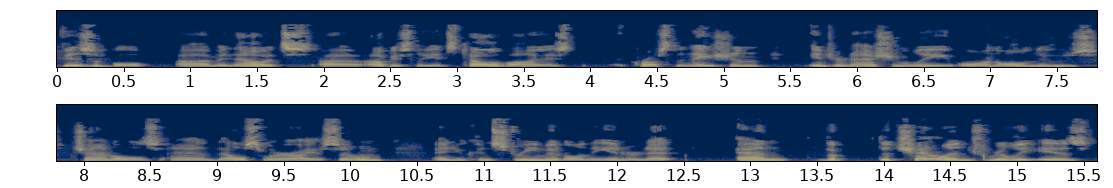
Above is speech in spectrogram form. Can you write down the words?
visible. Um, and now it's uh, obviously it's televised across the nation, internationally on all news channels and elsewhere, I assume, and you can stream it on the internet. And the the challenge really is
